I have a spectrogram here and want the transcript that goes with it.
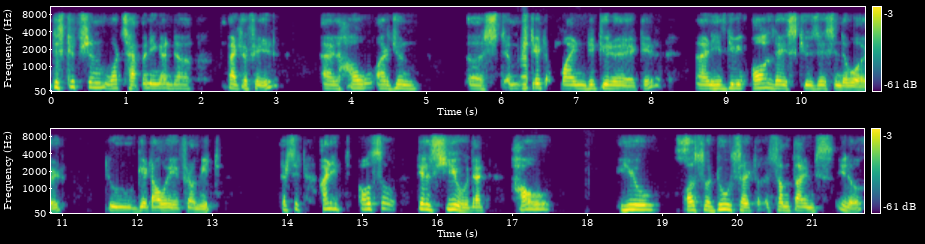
description what's happening on the battlefield and how Arjun uh, state of mind deteriorated, and he's giving all the excuses in the world to get away from it. That's it. And it also tells you that how you also do certain sometimes you know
